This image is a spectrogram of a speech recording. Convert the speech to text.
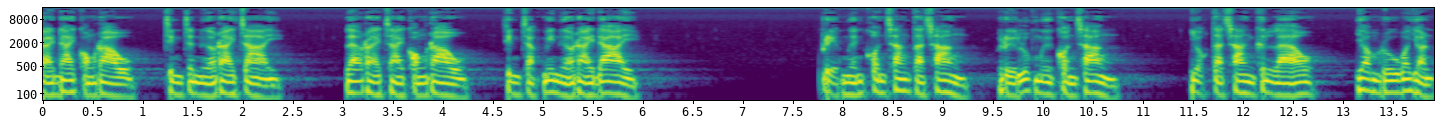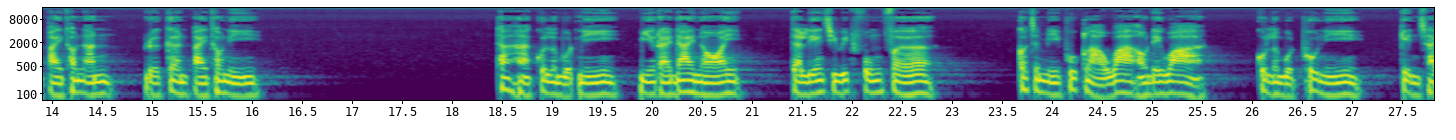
รายได้ของเราจึงจะเหนือรายจ่าย และรายจ่ายของเราจึงจักไม่เหนือรายได้ เปรียบเหมือนคนช่างตาช่าง หรือลูกมือคนช่าง ยกตาช่างขึ้นแล้ว ย่อมรู้ว่าหย่อนไปเท่านั้น หรือเกินไปเท่านี้ ถ้าหากกุลบุตรนี้มีรายได้น้อย แต่เลี้ยงชีวิตฟุ้งเฟอ้อก็จะมีผู้กล่าวว่าเอาได้ว่า กุลบุตรผู้นี้กินใช้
